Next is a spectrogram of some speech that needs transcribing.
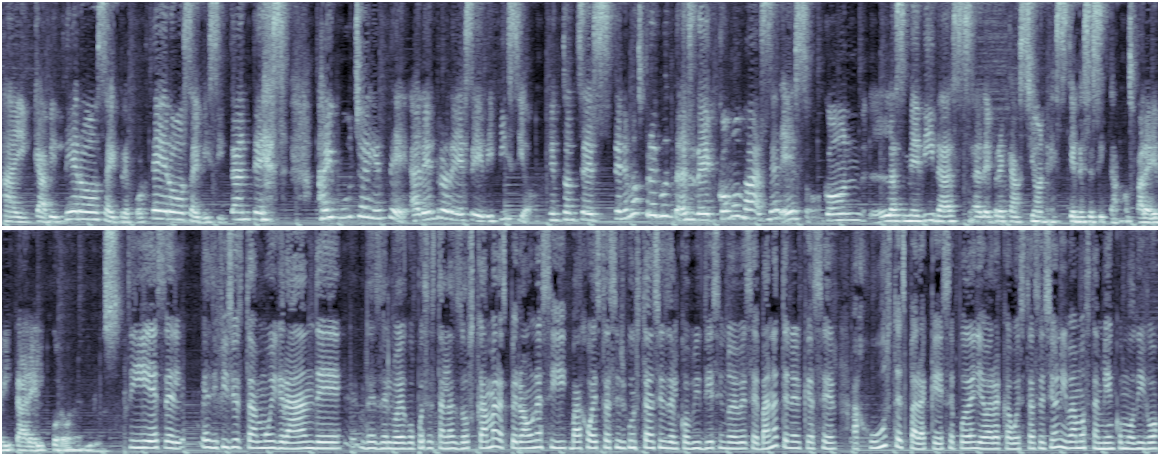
hay cabilderos, hay reporteros, hay visitantes, hay mucha gente adentro de ese edificio. Entonces, tenemos preguntas de cómo va a ser eso con las medidas de precauciones que necesitamos para evitar el coronavirus. Sí, es el edificio está muy grande, desde luego, pues están las dos cámaras, pero aún así, bajo estas circunstancias del COVID-19 se van a tener que hacer ajustes para que se puedan llevar a cabo esta sesión y vamos también, como digo,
